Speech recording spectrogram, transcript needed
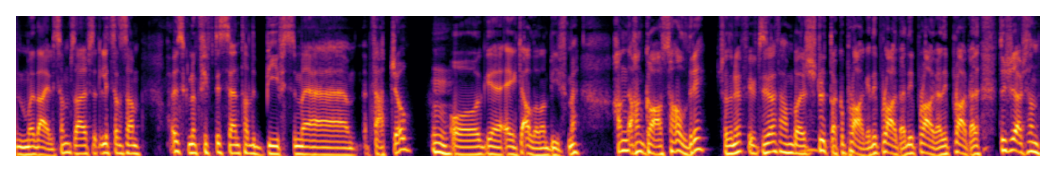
med deg, liksom, så er det litt sånn som Jeg husker når 50 Cent hadde beefs med Fat Joe, og eh, egentlig alle han hadde beef med. Han, han ga seg aldri. skjønner du? 50 Cent, Han bare slutta ikke å plage de, plaga de, plaga de. plaga. Du, er det sånn,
